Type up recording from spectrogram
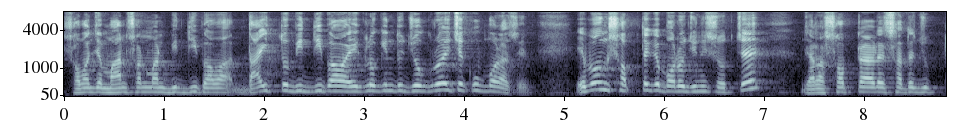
সমাজে মান সম্মান বৃদ্ধি পাওয়া, দায়িত্ব বৃদ্ধি পাওয়া, এগুলো কিন্তু যোগ রয়েছে কুম্ভ রাশির। এবং সবথেকে বড় জিনিস হচ্ছে যারা সফটওয়্যারের সাথে যুক্ত,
